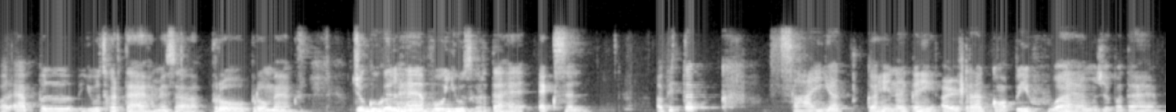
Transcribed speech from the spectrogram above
और एप्पल यूज़ करता है हमेशा प्रो प्रो मैक्स जो गूगल है, वो यूज़ करता है एक्सेल अभी तक शायद कहीं ना कहीं अल्ट्रा कॉपी हुआ है, मुझे पता है।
